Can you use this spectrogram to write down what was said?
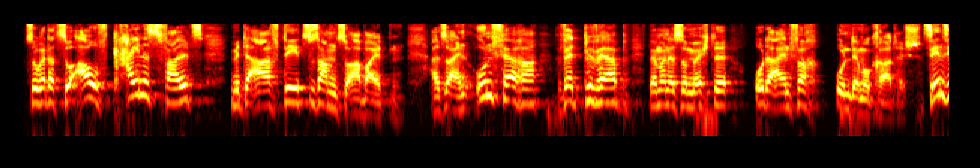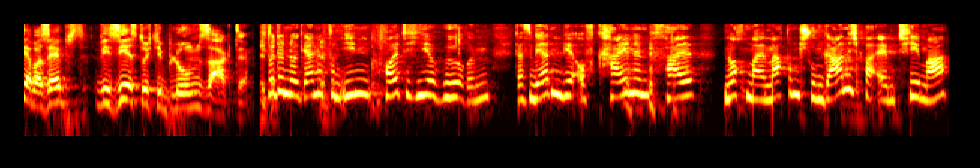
sogar dazu auf, keinesfalls mit der AfD zusammenzuarbeiten. Also ein unfairer Wettbewerb, wenn man es so möchte, oder einfach undemokratisch. Sehen Sie aber selbst, wie sie es durch die Blumen sagte. Ich würde nur gerne von Ihnen heute hier hören, das werden wir auf keinen Fall noch mal machen, schon gar nicht bei einem Thema,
